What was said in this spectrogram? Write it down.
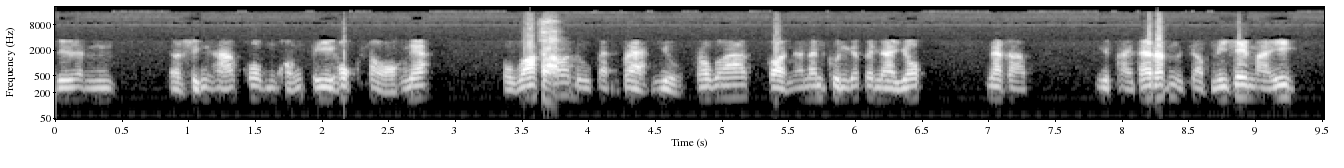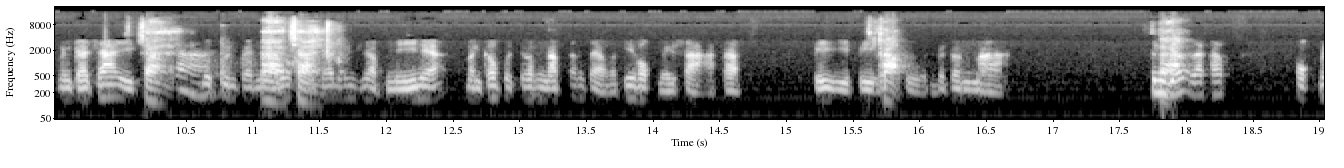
เดือนเอ่อสิงหาคมของปีหกสองเนี่ย ผมว่าครับก็ดูแปลกๆอยู่ เพราะว่าก่อนหน้านั้นคุณก็เป็นนายกนะครับ อยู่ภายใต้รัฐธรรมนูญฉบับนี้ใช่ไหม มันก็ใช่ใช่ค่ะเมื่อคุณเป็นนายกอ่าใช่ภายใต้รัฐธรรมนูญฉบับนี้เนี่ยมันก็ควรจะต้องนับตั้งแต่วันที่ 6 เมษายนครับ ปีปีครับ60เป็นต้นมา ซึ่งครับเยอะแล้วครับ 6 เม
